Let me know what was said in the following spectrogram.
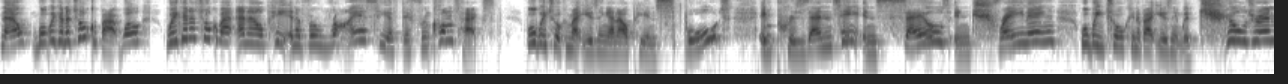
Now, what we're going to talk about? Well, we're going to talk about NLP in a variety of different contexts. We'll be talking about using NLP in sport, in presenting, in sales, in training. We'll be talking about using it with children.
